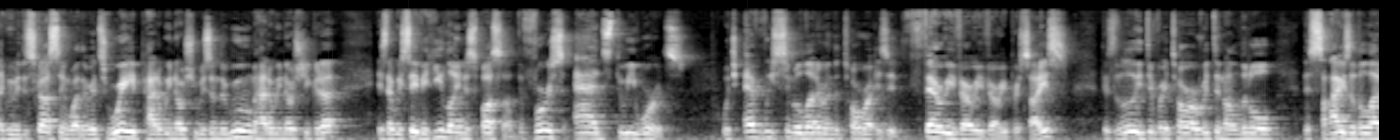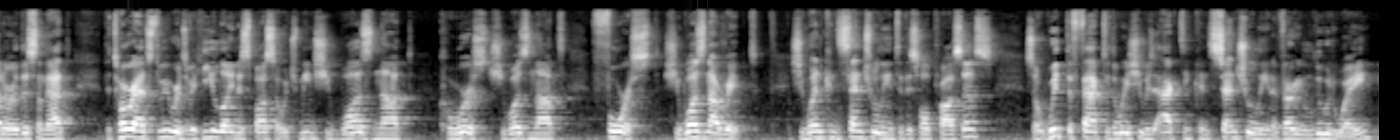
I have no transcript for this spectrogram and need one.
like we were discussing, whether it's rape, how do we know she was in the room, how do we know she could, is that we say v'hilayin espasa. The verse adds three words, which every single letter in the Torah is it very, very, very precise. There's little different Torah written on little the size of the letter or this and that. The Torah adds three words v'hilayin espasa, which means she was not coerced, she was not forced, she was not raped. She went consensually into this whole process. So, with the fact of the way she was acting consensually in a very lewd way,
